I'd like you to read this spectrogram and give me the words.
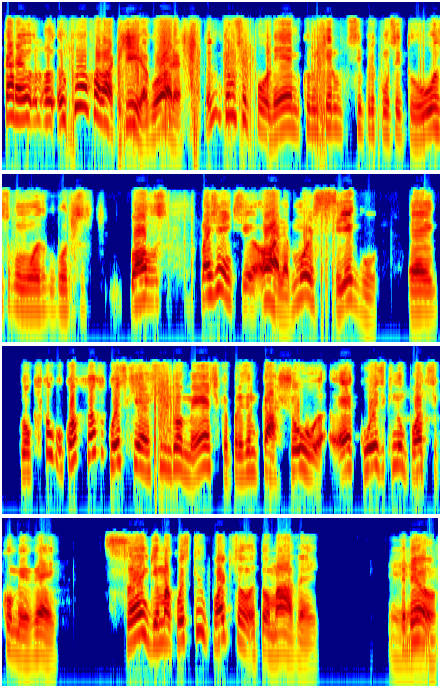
cara, eu, eu- o que eu vou falar aqui agora, eu não quero ser polêmico, eu não quero ser preconceituoso com, outro- com outros povos, mas, gente, olha, morcego, é, qualquer, qualquer coisa que é assim, doméstica, por exemplo, cachorro, é coisa que não pode se comer, velho. Sangue é uma coisa que não pode to- tomar, velho. Entendeu?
